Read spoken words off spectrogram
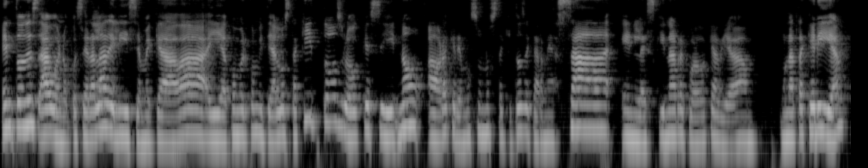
Entonces, ah, bueno, pues era la delicia. Me quedaba ahí a comer con mi tía los taquitos. Luego que sí, no, ahora queremos unos taquitos de carne asada. En la esquina recuerdo que había una taquería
